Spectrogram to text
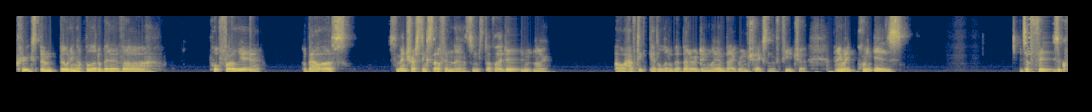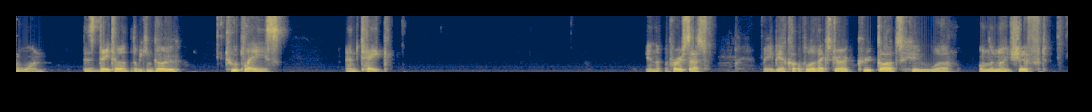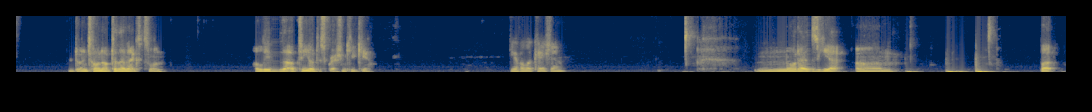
Krug's been building up a little bit of a portfolio about us. some interesting stuff in there. Some stuff I didn't know. I'll have to get a little bit better at doing my own background checks in the future. Anyway, point is, it's a physical one. There's data that we can go to a place and take. In the process, maybe a couple of extra Krug guards who were on the night shift don't turn up to the next one. I'll leave that up to your discretion, QQ. Do you have a location? Not as yet. Um, but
